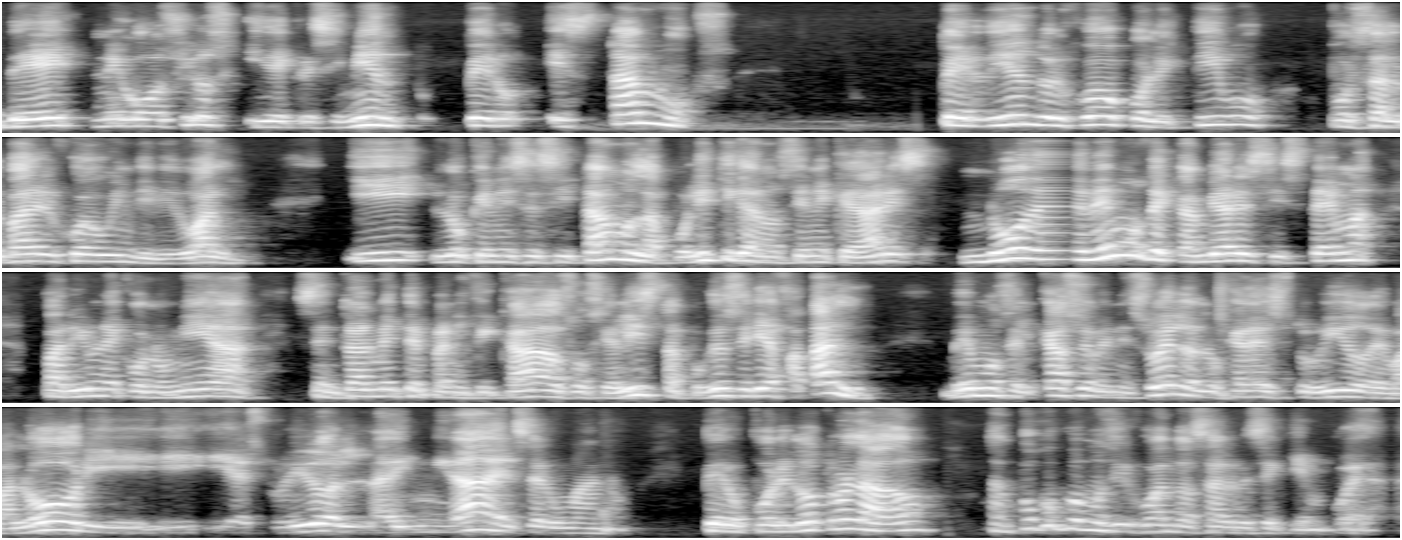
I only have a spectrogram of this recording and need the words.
de negocios y de crecimiento, pero estamos perdiendo el juego colectivo por salvar el juego individual. Y lo que necesitamos, la política nos tiene que dar es, no debemos de cambiar el sistema para ir a una economía centralmente planificada socialista, porque eso sería fatal. Vemos el caso de Venezuela, lo que ha destruido de valor y, y, destruido la dignidad del ser humano. Pero por el otro lado, tampoco podemos ir jugando a sálvese quien pueda.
